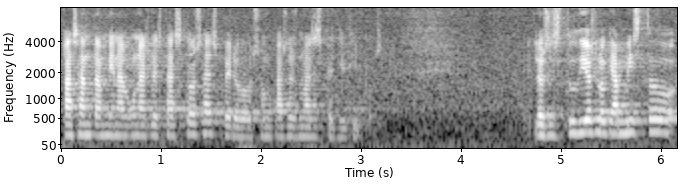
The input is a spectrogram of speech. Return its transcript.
Pasan también algunas de estas cosas, pero son casos más específicos. Los estudios lo que han visto,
